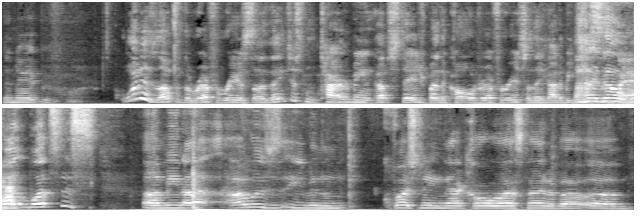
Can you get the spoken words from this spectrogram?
the night before. What is up with the referees? Are they just tired of being upstaged by the college referees, so they got to be just I as know bad? what what's this. I mean, I I was even questioning that call last night about um,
